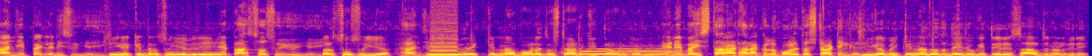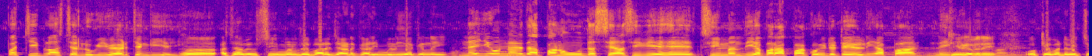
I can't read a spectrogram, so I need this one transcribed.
ਹਾਂਜੀ ਪਹਿਲੇ ਨਹੀਂ ਸੂਈ ਆ ਜੀ। ਠੀਕ ਹੈ ਕਿੱਧਰ ਸੂਈ ਆ ਵੀਰੇ? ਇਹ? ਪਰਸੋਂ ਸੂਈ ਹੋਈ ਆ ਜੀ। ਪਰਸੋਂ ਸੂਈ ਆ। ਤੇ ਵੀਰੇ ਕਿੰਨਾ ਬੋਲੇ ਤੋਂ ਸਟਾਰਟ ਕੀਤਾ ਹੁਣ ਕੰਮ ਇਹਨੇ? ਇਹਨੇ ਬਾਈ 17 18 ਕਿਲੋ ਬੋਲੇ ਤੋਂ ਸਟਾਰਟਿੰਗ ਹੈ ਠੀਕ ਆ ਬਈ ਕਿੰਨਾ ਦੁੱਧ ਦੇ ਜੂਗੀ ਤੇਰੇ ਹਿਸਾਬ ਦੇ ਨਾਲ ਵੀਰੇ? 25 ਪਲੱਸ ਚੱਲੂਗੀ ਵੈਟ ਚੰਗੀ ਹੈ ਜੀ। ਹਾਂ ਅੱਛਾ ਵੀ ਸੀਮਨ ਦੇ ਬਾਰੇ ਜਾਣਕਾਰੀ ਮਿਲੀ ਆ ਕਿ ਨਹੀਂ? ਨਹੀਂ ਜੀ ਉਹਨਾਂ ਨੇ ਤਾਂ ਆਪਾਂ ਨੂੰ ਦੱਸਿਆ ਸੀ ਵੀ ਇਹ ਸੀਮਨ ਦੀ ਆ ਪਰ ਆਪਾਂ ਕੋਈ ਡਿਟੇਲ ਨਹੀਂ ਆਪਾਂ ਨਹੀਂ ਠੀਕ ਹੈ ਕਹਿ ਵੀਰੇ। ਓਕੇ ਵੱਡੇ ਵਿੱਚ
